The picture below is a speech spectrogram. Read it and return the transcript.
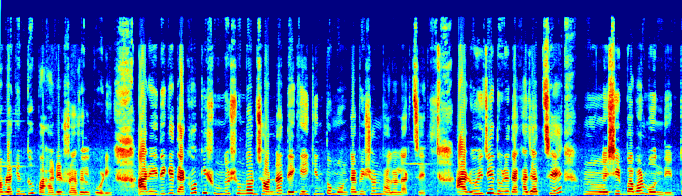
আমরা কিন্তু পাহাড়ে ট্রাভেল করি। আর এইদিকে দেখো কি সুন্দর সুন্দর ঝর্ণা, দেখেই কিন্তু মনটা ভীষণ ভালো লাগছে। আর ওই যে দূরে দেখা যাচ্ছে শিব বাবার মন্দির। তো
